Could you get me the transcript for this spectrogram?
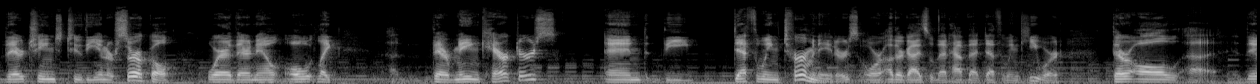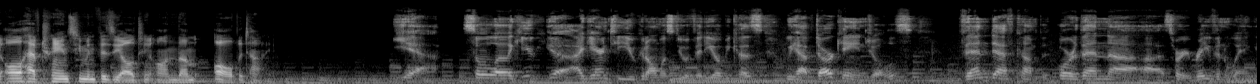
they're changed to the inner circle where they're now oh like uh, their main characters and the Deathwing Terminators or other guys that have that Deathwing keyword they're all uh, they all have transhuman physiology on them all the time. Yeah. So like you, yeah, I guarantee you could almost do a video because we have Dark Angels, then Death Company, or then uh, uh, sorry Raven Wing,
